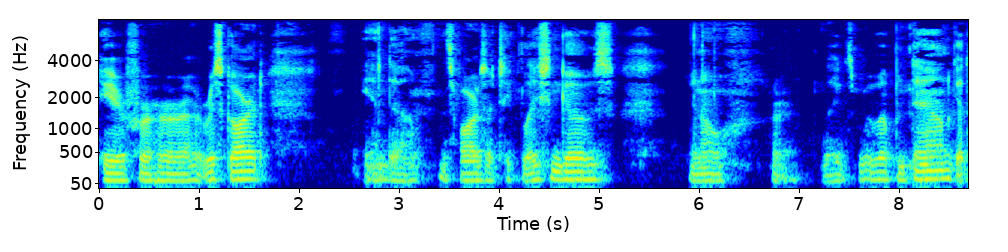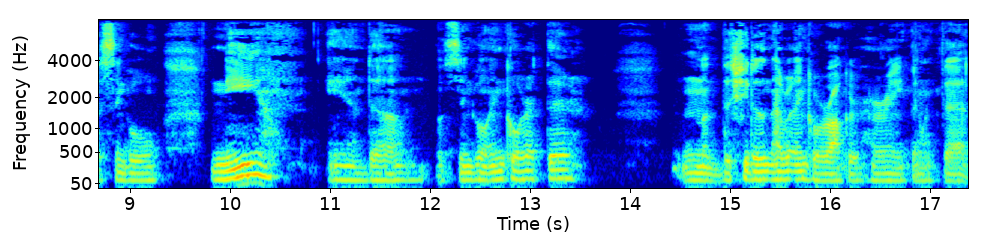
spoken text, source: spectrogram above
here for her uh, wrist guard. And uh, as far as articulation goes, you know, her legs move up and down. Got a single knee and um, a single ankle right there. And she doesn't have an ankle rocker or anything like that.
